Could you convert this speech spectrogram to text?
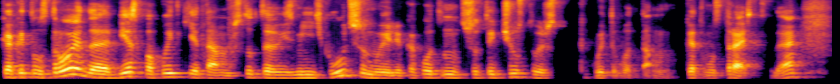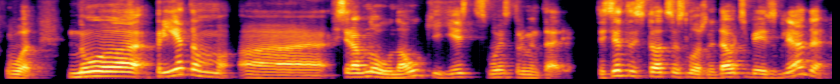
как это устроено, без попытки там что-то изменить к лучшему или какого-то, ну, что ты чувствуешь какую-то вот там к этому страсть, да, вот. Но при этом э, а, все равно у науки есть свой инструментарий. То есть эта ситуация сложная. Да, у тебя есть взгляды,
